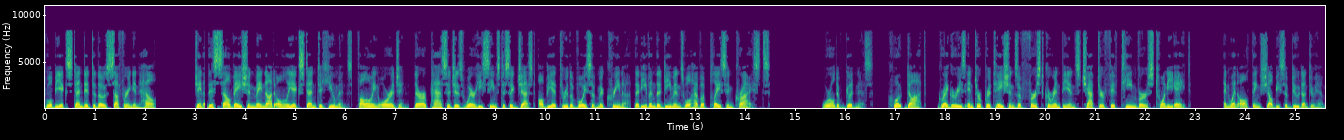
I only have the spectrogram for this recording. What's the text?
will be extended to those suffering in hell. This salvation may not only extend to humans. Following Origen, there are passages where he seems to suggest, albeit through the voice of Macrina, that even the demons will have a place in Christ's world of goodness. Gregory's interpretations of 1 Corinthians chapter 15 verse 28, and when all things shall be subdued unto him,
